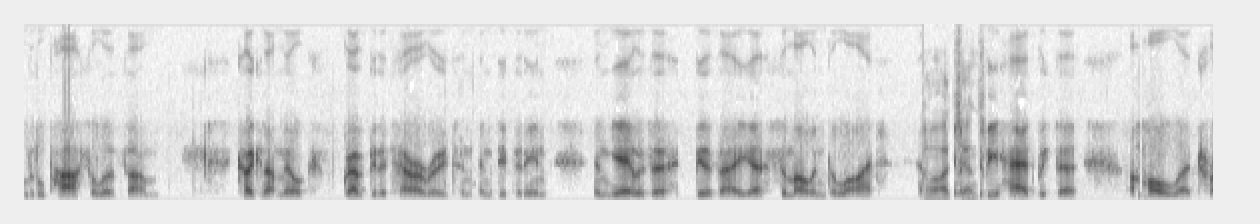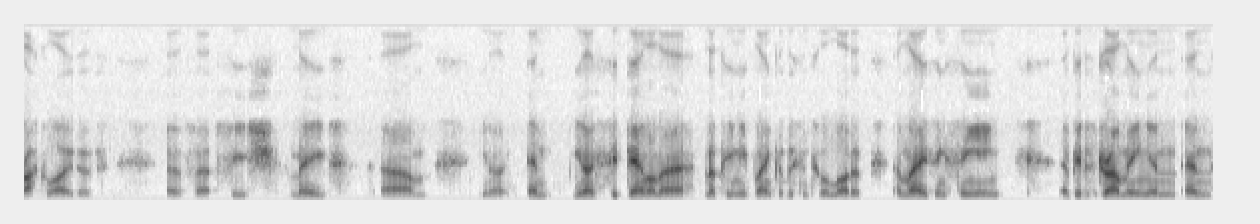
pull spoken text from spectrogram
little parcel of um, coconut milk, grab a bit of taro root and, and dip it in. And yeah, it was a bit of a uh, Samoan delight. Oh, that you know, sounds to be had with a, a whole uh, truckload of of uh, fish, meat, um, you know, and you know, sit down on a, on a picnic blanket, listen to a lot of amazing singing, a bit of drumming, and and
